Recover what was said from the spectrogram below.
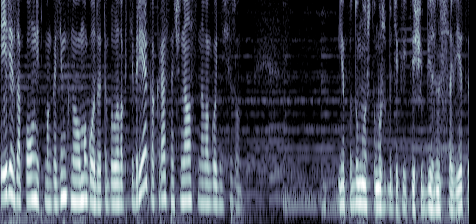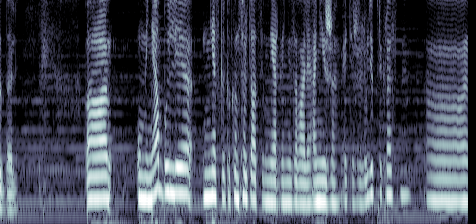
перезаполнить магазин к Новому году. Это было в октябре, как раз начинался новогодний сезон. Я подумала, что, может быть, какие-то еще бизнес-советы дали. А, У меня были несколько консультаций, мне организовали, они же, эти же люди прекрасные. А,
